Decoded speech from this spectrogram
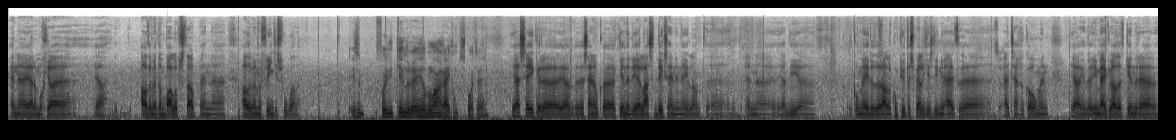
En eh, ja, dan mocht je ja, altijd met een bal op stap en eh, altijd met mijn vriendjes voetballen. Is het voor die kinderen heel belangrijk om te sporten, hè? Ja, zeker. eh, ja, er zijn ook eh, kinderen die helaas dik zijn in Nederland. eh, en eh, ja, die, eh, dat komt mede door alle computerspelletjes die nu uit, eh, uit zijn gekomen. En, ja, je je merkt wel dat kinderen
